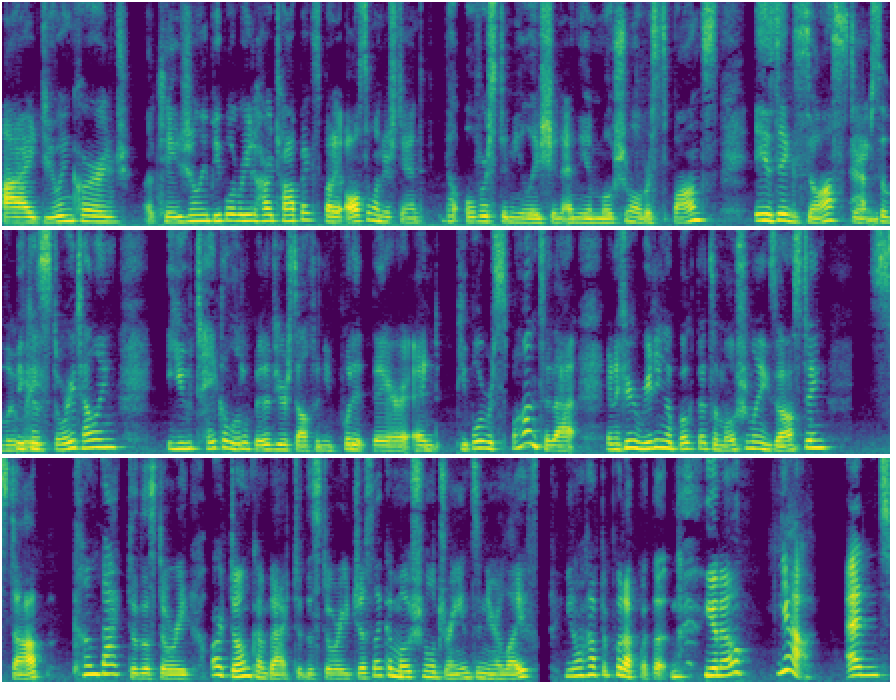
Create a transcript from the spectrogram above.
I do encourage occasionally people read hard topics, but I also understand the overstimulation and the emotional response is exhausting. Absolutely. Because storytelling, you take a little bit of yourself and you put it there, and people respond to that. And if you're reading a book that's emotionally exhausting, stop, come back to the story, or don't come back to the story. Just like emotional drains in your life, you don't have to put up with it, you know? Yeah. And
